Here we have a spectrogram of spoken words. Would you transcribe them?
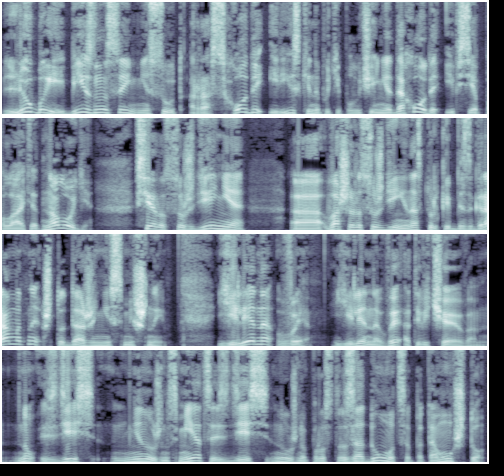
любые бизнесы несут расходы и риски на пути получения дохода, и все платят налоги. Все рассуждения а, Ваши рассуждения настолько безграмотны, что даже не смешны. Елена В. Елена В., отвечаю вам, ну, здесь не нужно смеяться, здесь нужно просто задуматься, потому что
